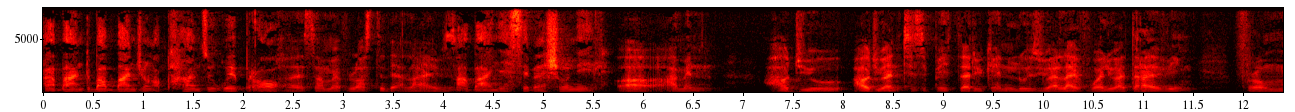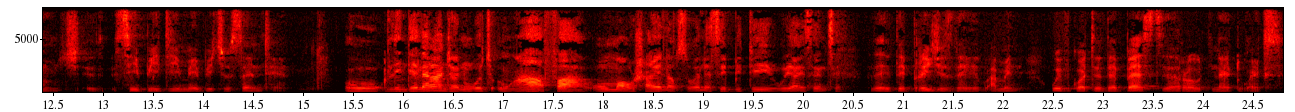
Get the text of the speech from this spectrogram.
abantu babanjwe ngaphansi kwebro Uh, some have lost their lives. abanye sebeshonile Uh, I mean, how do you how do you anticipate that you can lose your life while you are driving from CBD maybe to Center? ukulindela kanjani ukuthi ungafa uma ushayela kusukela e-CBD uya esentini The the bridges, they I mean, we've got the best road networks,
